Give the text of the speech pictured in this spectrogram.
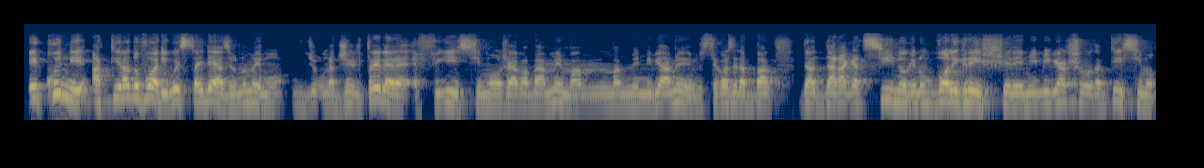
e quindi ha tirato fuori questa idea, secondo me, una, il trailer è fighissimo, cioè vabbè a me, ma, ma mi piace, a queste cose da, da, da ragazzino che non vuole crescere mi, mi, piacciono tantissimo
